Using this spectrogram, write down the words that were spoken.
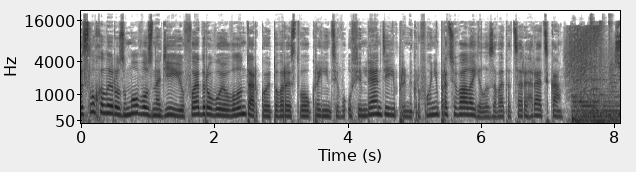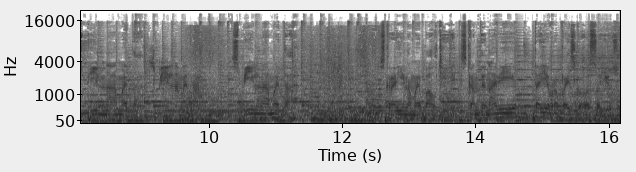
Ви слухали розмову з Надією Федоровою, волонтеркою Товариства українців у Фінляндії. При мікрофоні працювала Єлизавета Цереграцька. Спільна мета. Спільна мета. Спільна мета. З країнами Балтії, Скандинавії та Європейського Союзу.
